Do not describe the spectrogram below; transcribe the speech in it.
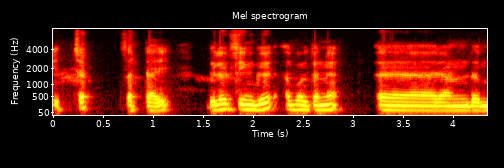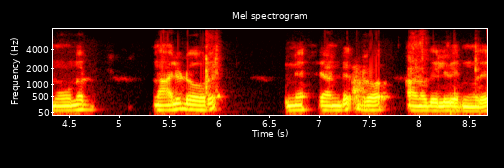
കിച്ചൺ സെറ്റായി ഇതിലൊരു സിങ്ക് അതുപോലെ തന്നെ രണ്ട് മൂന്ന് നാല് ഡോറ് പിന്നെ രണ്ട് ഡ്രോ ആണ് ഇതിൽ വരുന്നത്.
